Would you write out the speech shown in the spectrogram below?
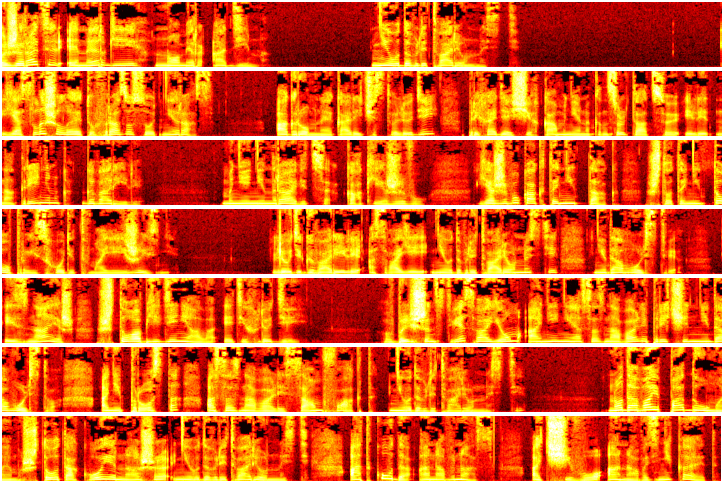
Пожиратель энергии номер один. Неудовлетворенность. Я слышала эту фразу сотни раз. Огромное количество людей, приходящих ко мне на консультацию или на тренинг, говорили. Мне не нравится, как я живу. Я живу как-то не так, что-то не то происходит в моей жизни. Люди говорили о своей неудовлетворенности, недовольстве – и знаешь, что объединяло этих людей? В большинстве своем они не осознавали причин недовольства, они просто осознавали сам факт неудовлетворенности. Но давай подумаем, что такое наша неудовлетворенность, откуда она в нас, от чего она возникает.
